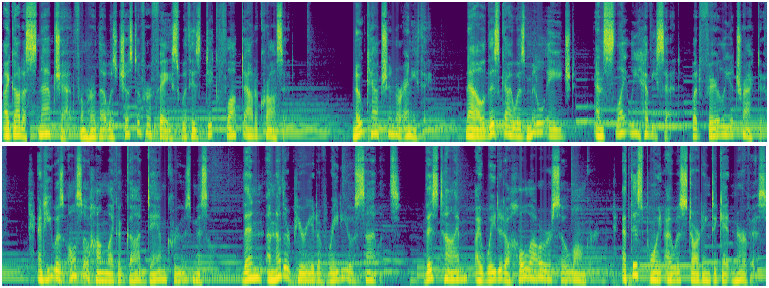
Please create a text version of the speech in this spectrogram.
I got a Snapchat from her that was just of her face with his dick flopped out across it. No caption or anything. Now, this guy was middle aged and slightly heavyset, but fairly attractive. And he was also hung like a goddamn cruise missile. Then another period of radio silence. This time, I waited a whole hour or so longer. At this point, I was starting to get nervous.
